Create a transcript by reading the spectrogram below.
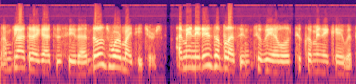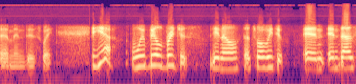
I'm glad that I got to see that. Those were my teachers. I mean, it is a blessing to be able to communicate with them in this way. But yeah, we build bridges. You know, that's what we do. And and that's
